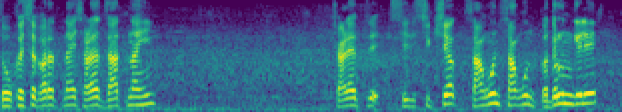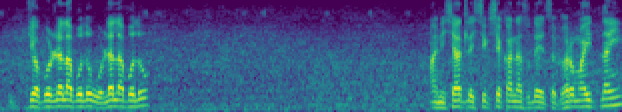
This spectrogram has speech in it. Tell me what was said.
चौकशी करत नाही शाळेत जात नाही. शाळेतले शि शिक्षक सांगून सांगून कदरून गेले. तुझ्या वडिलाला बोलव वडिलाला बोलव. आणि शाळेतल्या शिक्षकांना सुद्धा याचं घर माहीत नाही.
